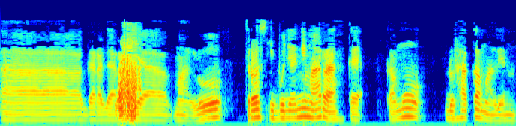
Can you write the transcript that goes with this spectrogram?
eh, gara-gara dia malu terus ibunya ini marah kayak kamu durhaka Malin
